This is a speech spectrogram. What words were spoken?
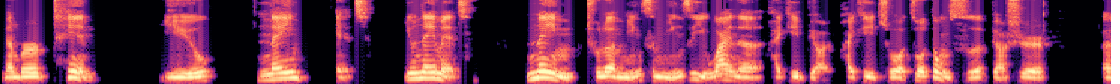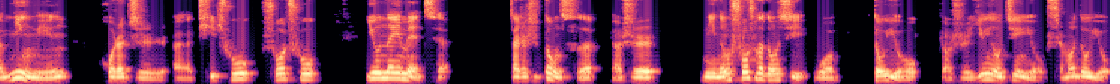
Number ten, You Name it, you name it. Name 除了名词名字以外呢，还可以表还可以做做动词，表示呃命名或者指呃提出说出。You name it，在这是动词，表示你能说出的东西我都有，表示应有尽有，什么都有。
